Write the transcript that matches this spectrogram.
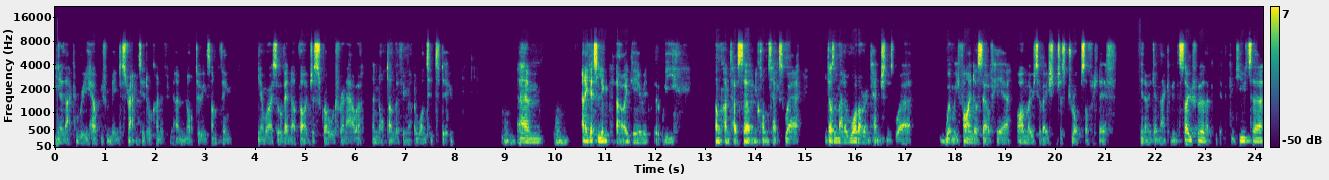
You know, that can really help you from being distracted or kind of um, not doing something, you know, where I sort of end up that I've just scrolled for an hour and not done the thing that I wanted to do. Um, and I guess linked to that idea is that we sometimes have certain contexts where it doesn't matter what our intentions were, when we find ourselves here, our motivation just drops off a cliff you know, again, that could be the sofa, that could be the computer,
